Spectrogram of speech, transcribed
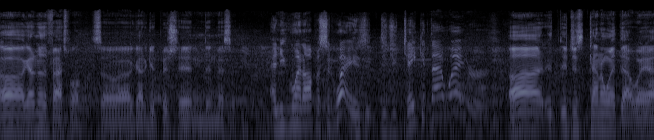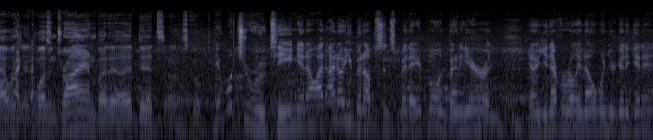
Uh, I got another fastball, so uh, got a good pitch to hit and didn't miss it. And you went opposite ways. Did you take it that way? or? Uh, it, it just kind of went that way. I wasn't, wasn't trying, but uh, it did, so it's cool. Hey, what's your routine? You know, I, I know you've been up since mid-April and been here, and you know you never really know when you're going to get in.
